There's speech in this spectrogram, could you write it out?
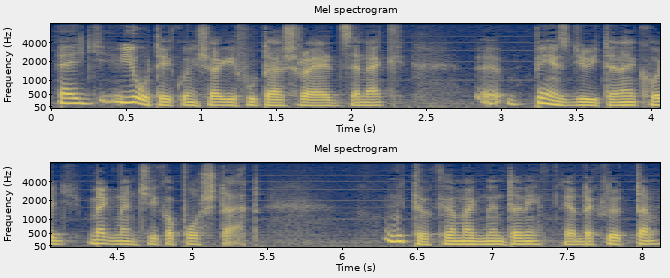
Egy jótékonysági futásra edzenek. Pénzt gyűjtenek, hogy megmentsék a postát. Mitől kell megmenteni? Érdeklődtem.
